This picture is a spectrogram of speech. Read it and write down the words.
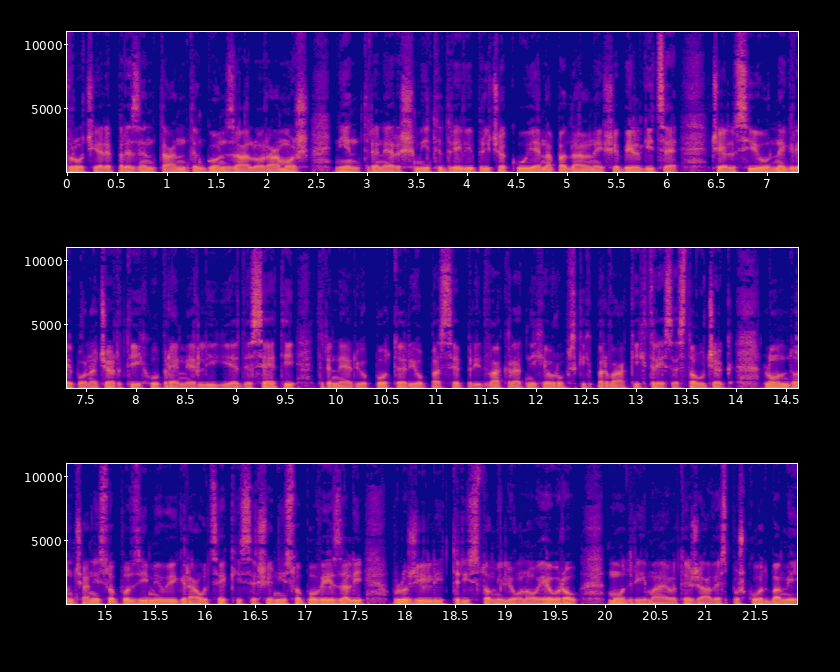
vroč je reprezentant Gonzalo Ramos, njen trener Schmidt Drevi pričakuje napadalnejše Belgice. Chelsea ne gre po načrtih. V Premier League ligi je deseti, trenerju Potterju pa se pri dvakratnih evropskih prvakih trese stolček. Londončani so po zimi v igravce, ki se še niso povezali, vložili 300 milijonov evrov. Modri imajo težave s poškodbami.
